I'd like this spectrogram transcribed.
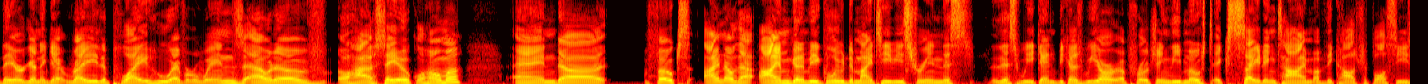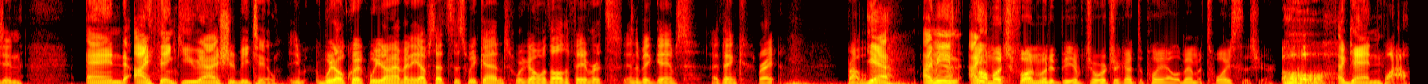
They are going to get ready to play whoever wins out of Ohio State, Oklahoma. And uh, folks, I know that I am going to be glued to my TV screen this this weekend because we are approaching the most exciting time of the college football season, and I think you guys should be too. Real quick, we don't have any upsets this weekend. We're going with all the favorites in the big games. I think, right? Probably. Yeah, I Yeah. mean, I How much fun would it be if Georgia got to play Alabama twice this year? Oh, again wow.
